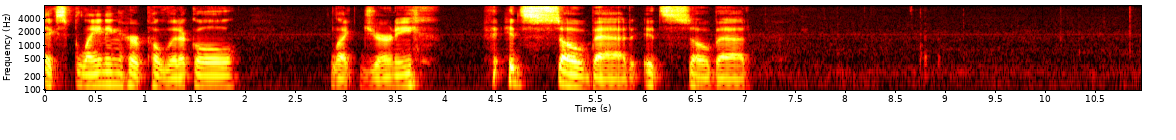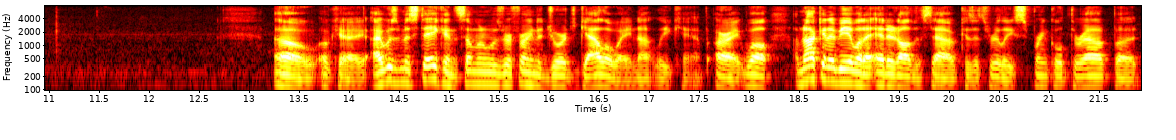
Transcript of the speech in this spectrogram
explaining her political like journey. It's so bad. It's so bad. Oh, okay. I was mistaken. Someone was referring to George Galloway, not Lee Camp. All right. Well, I'm not going to be able to edit all this out because it's really sprinkled throughout, but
